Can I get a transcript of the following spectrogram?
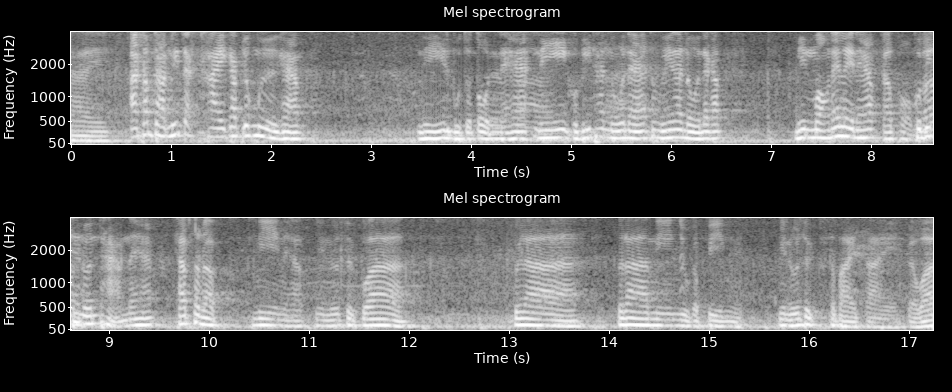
ใด อะคำถามนี้จากใครครับยกมือครับ นี่บุตรตนนะฮะครับนี่คุณพี่ท่านนู้นนะคุณพี่ท่านนู้นนะครับ มินมองได้เลยนะครับ ครับผม คุณพี่ท่านนู้นถามนะครับ ครับสำหรับมีนนะครับมีนรู้สึกว่า เวลาเวลามีนอยู่กับปีนเนี่ยมีนรู้สึกสบายใจแบบว่า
